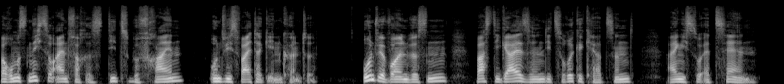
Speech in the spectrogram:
warum es nicht so einfach ist, die zu befreien und wie es weitergehen könnte. Und wir wollen wissen, was die Geiseln, die zurückgekehrt sind, eigentlich so erzählen.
